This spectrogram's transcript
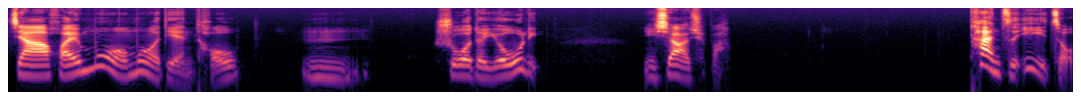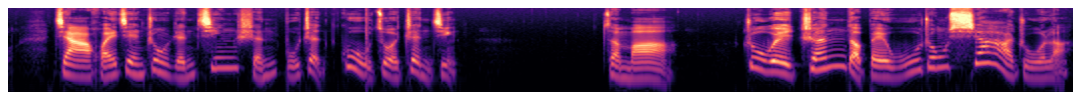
贾怀默默点头，嗯，说的有理，你下去吧。探子一走，贾怀见众人精神不振，故作镇静。怎么，诸位真的被吴中吓住了？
